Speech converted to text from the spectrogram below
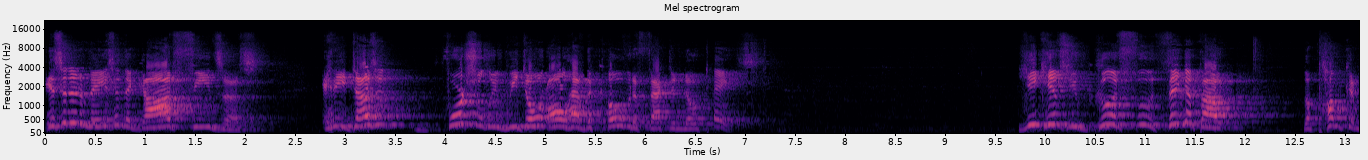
Isn't it amazing that God feeds us and He doesn't, fortunately, we don't all have the COVID effect and no taste. He gives you good food. Think about the pumpkin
